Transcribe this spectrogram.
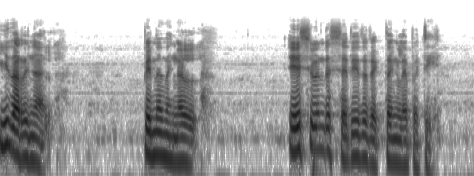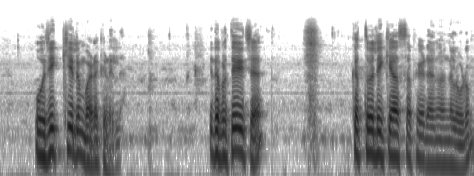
ഇതറിഞ്ഞാൽ പിന്നെ നിങ്ങൾ യേശുവിന്റെ ശരീര രക്തങ്ങളെപ്പറ്റി ഒരിക്കലും വഴക്കിടില്ല. ഇത് പ്രത്യേകിച്ച് കത്തോലിക്ക സഭയുടെ അംഗങ്ങളോടും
